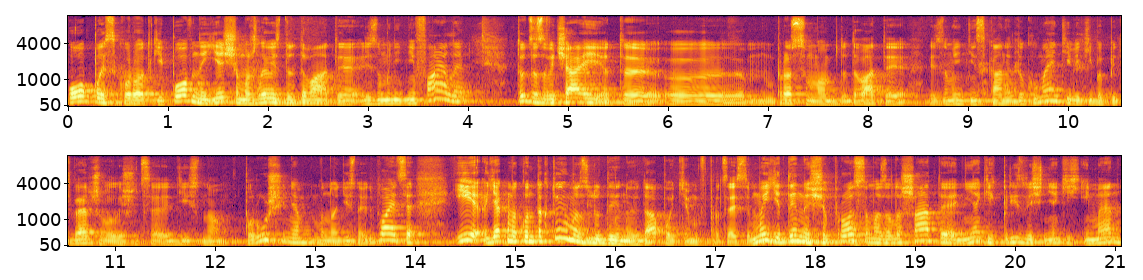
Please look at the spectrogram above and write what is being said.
опис, короткий, повний, є ще можливість додавати різноманітні файли. Тут зазвичай от, е, е, просимо додавати різноманітні скани документів, які би підтверджували, що це дійсно порушення, воно дійсно відбувається. І як ми контактуємо з людиною да, потім в процесі, ми єдине, що просимо залишати ніяких прізвищ, ніяких імен,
